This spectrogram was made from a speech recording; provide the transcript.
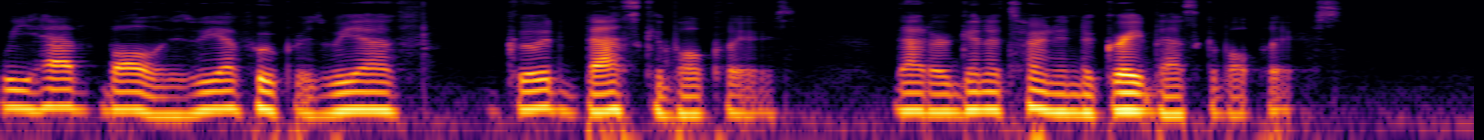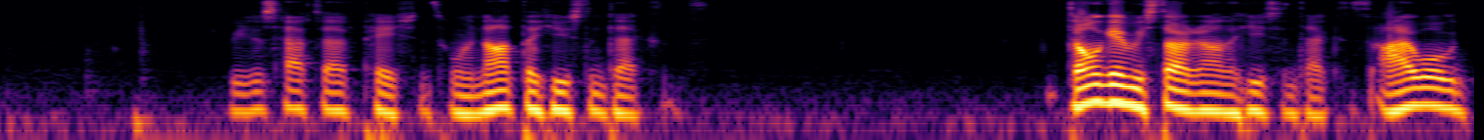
We have ballers, we have hoopers, we have good basketball players that are going to turn into great basketball players. We just have to have patience. We're not the Houston Texans. Don't get me started on the Houston Texans. I will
